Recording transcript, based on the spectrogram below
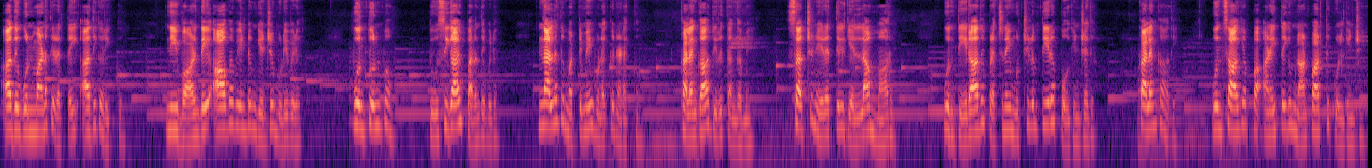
அது உன் மனதிடத்தை அதிகரிக்கும். நீ வாழ்ந்தே ஆக வேண்டும் என்று முடிவிடு. உன் துன்பம் தூசியாய் பறந்துவிடும். நல்லது மட்டுமே உனக்கு நடக்கும். கலங்காதிரு தங்கமே. சற்று நேரத்தில் எல்லாம் மாறும். உன் தீராத பிரச்சனை முற்றிலும் தீரப் போகின்றது கலங்காதே. உன் சாயப்பா அனைத்தையும் நான் பார்த்துக் கொள்கின்றேன்.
